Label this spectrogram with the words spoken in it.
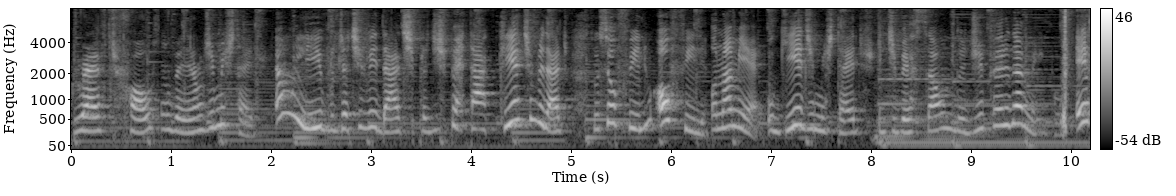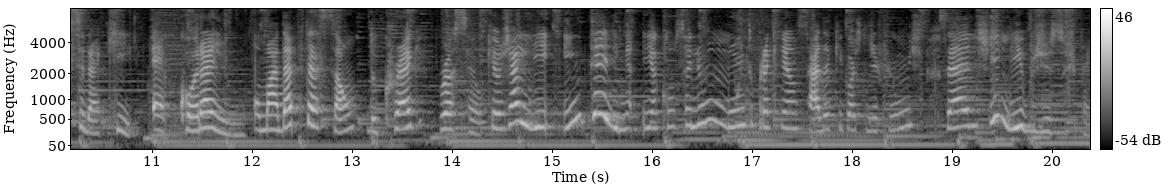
Draft Falls, Um Verão de Mistério. É um livro de atividades para despertar a criatividade do seu filho ou filha. O nome é O Guia de Mistérios e Diversão do Dipper e da Maple. Esse daqui é Coraline, uma adaptação do Craig Russell, que eu já li inteirinha e aconselho muito para criançada que gosta de filmes, séries e livros de suspense.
